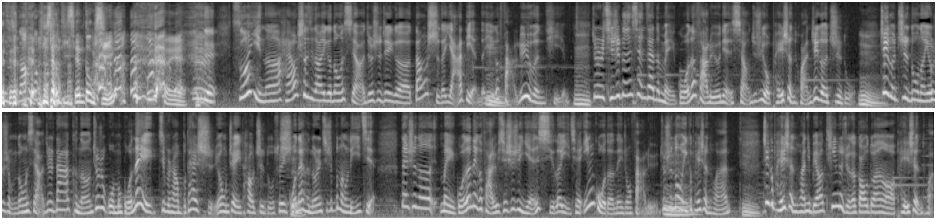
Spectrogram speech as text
你知道吗？你想提前动刑？对，对，所以呢，还要涉及到一个东西啊，就是这个当时的雅典的一个法律问题，嗯就是其实跟现在的美国的法律有点像，就是有陪审团这个制度。嗯，这个制度呢，又是什么东西啊？就是大家可能就是我们国内基本上不太使用这一套制度，所以国内很多人其实不能理解。但是呢，美国的那个法律其实是沿袭了以前英国的那种法律，就是弄一个陪审团。嗯这个陪审团你不要听着觉得高端哦，陪审团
